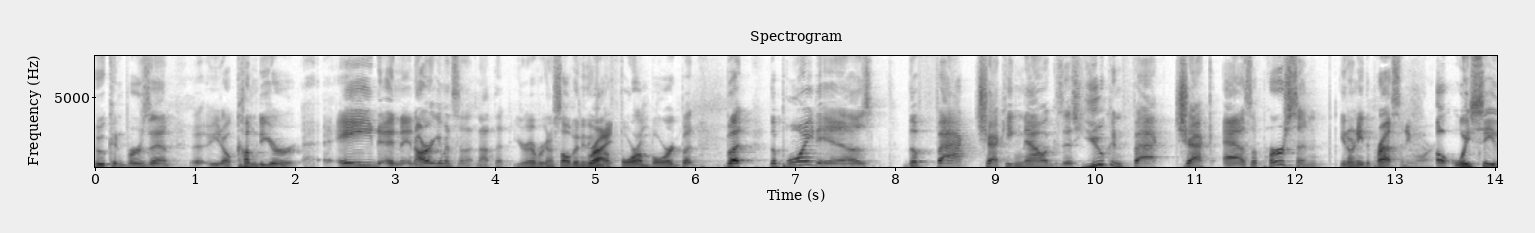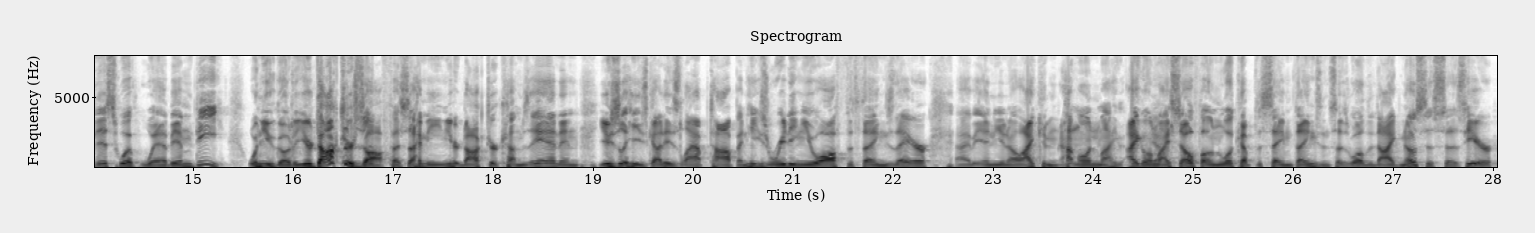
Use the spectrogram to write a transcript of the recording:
who can present, uh, you know, come to your aid and in arguments. Not, not that you're ever going to solve anything on a forum board, but but the point is the fact checking now exists. You can fact check as a person. You don't need the press anymore. Oh, we see this with WebMD. When you go to your doctor's office, I mean, your doctor comes in and usually he's got his laptop and he's reading you off the things there. I mean, you know, I can, I'm on my, I go on my cell phone, look up the same things and says, well, the diagnosis says here.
